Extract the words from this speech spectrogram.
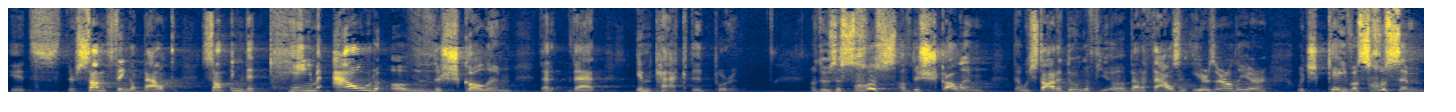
It's there's something about something that came out of the shkolim that that impacted Purim. Now, there's a schus of the shkolim that we started doing a few, uh, about a thousand years earlier, which gave us chusim,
